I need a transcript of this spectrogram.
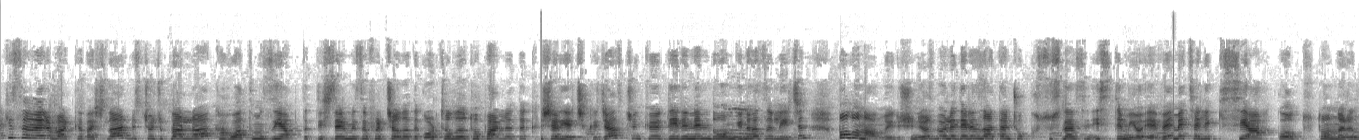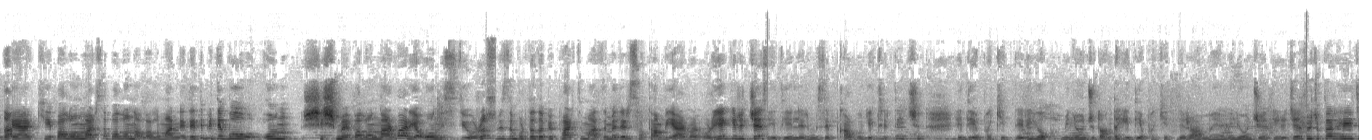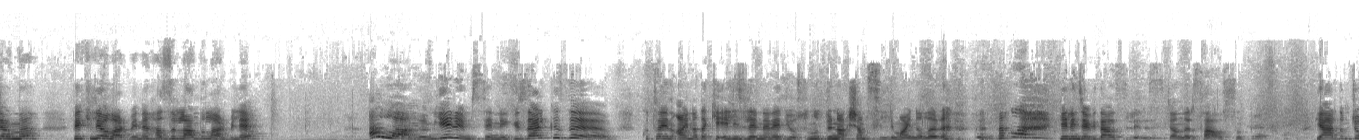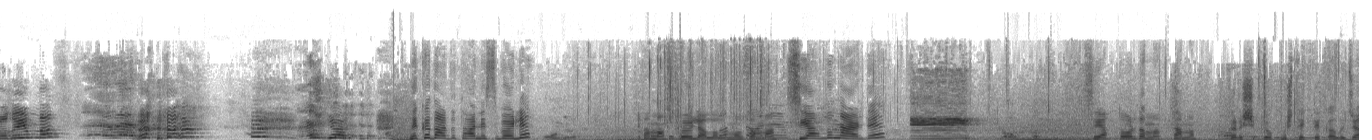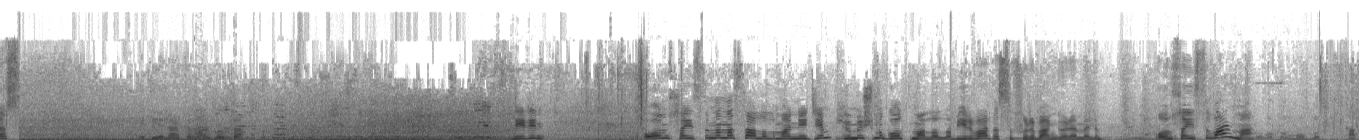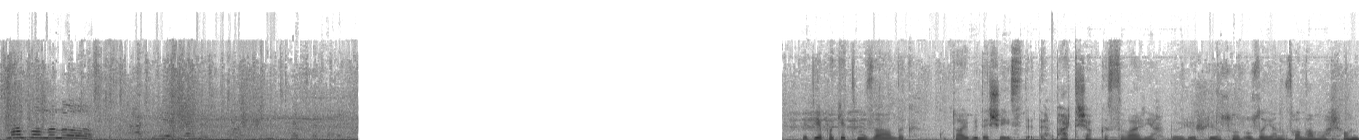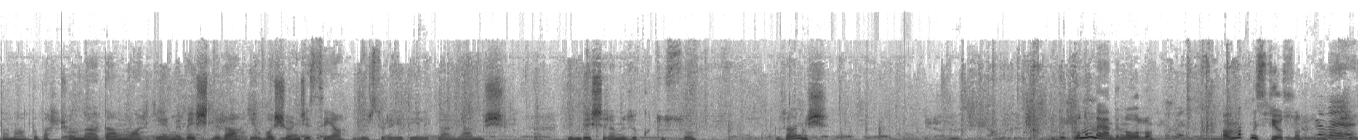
Herkese merhaba arkadaşlar. Biz çocuklarla kahvaltımızı yaptık, dişlerimizi fırçaladık, ortalığı toparladık. Dışarıya çıkacağız. Çünkü Derin'in doğum günü hazırlığı için balon almayı düşünüyoruz. Böyle Derin zaten çok süslensin istemiyor evi. Metalik, siyah, gold tonlarında. Eğer ki balon varsa balon alalım anne dedi. Bir de bu 10 şişme balonlar var ya 10 istiyoruz. Bizim burada da bir parti malzemeleri satan bir yer var. Oraya gireceğiz. Hediyelerimiz hep kargo getirdiği için hediye paketleri yok. Milyoncudan da hediye paketleri almaya milyoncuya gireceğiz. Çocuklar heyecanla bekliyorlar beni. Hazırlandılar bile. Allah'ım yerim seni güzel kızım. Kutay'ın aynadaki el izlerine ne diyorsunuz? Dün akşam sildim aynaları. Gelince bir daha sileriz. Canları sağ olsun. Yardımcı olayım mı? Ya. Ne kadardı tanesi böyle? 10 lira. Tamam böyle alalım o zaman. Siyahlı nerede? Siyah da orada mı? Tamam. Karışık yokmuş. Tek tek alacağız. Hediyeler de var burada. Derin 10 sayısını nasıl alalım anneciğim? Gümüş mü gold mu alalım? Bir var da sıfırı ben göremedim. 10 sayısı var mı? Bakalım abla. Kapmaz balığı. Hediye paketimizi aldık. Kutay bir de şey istedi. Parti şapkası var ya böyle üflüyorsunuz uzayanı falan var. Ondan aldılar. Şunlardan var 25 lira. Yılbaşı öncesi ya bir sürü hediyelikler gelmiş. 25 lira müzik kutusu. Güzelmiş. Bunu mu beğendin oğlum? Evet. Almak mı istiyorsun? Evet.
